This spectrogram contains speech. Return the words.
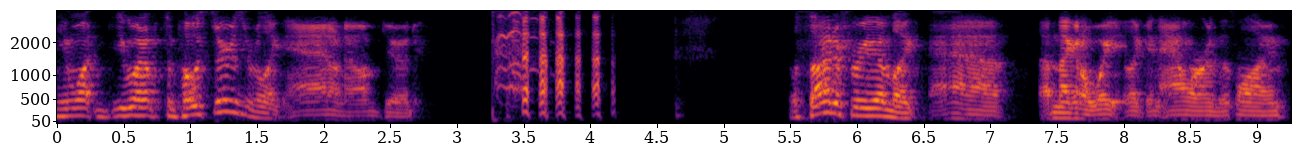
You want, do you want some posters? And we're like, ah, I don't know, I'm good. Sign it for you. I'm like, ah, I'm not going to wait like an hour in this line.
